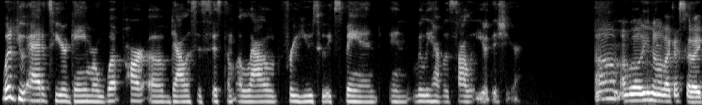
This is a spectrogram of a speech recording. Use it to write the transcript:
What have you added to your game, or what part of Dallas's system allowed for you to expand and really have a solid year this year? Um, well, you know, like I said, I,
